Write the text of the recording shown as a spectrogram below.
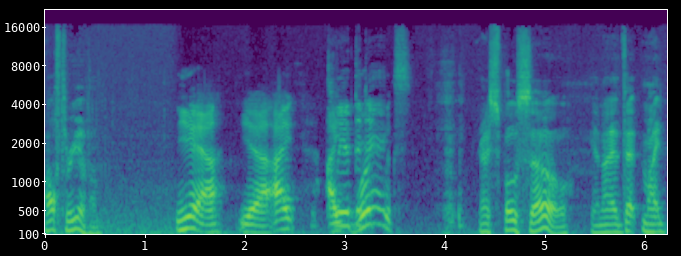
all three of them. Yeah, yeah. I I Cleared the worked with. I suppose so. And I, that might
